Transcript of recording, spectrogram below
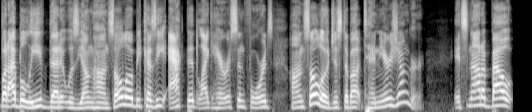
but I believed that it was young Han Solo because he acted like Harrison Ford's Han Solo, just about 10 years younger. It's not about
